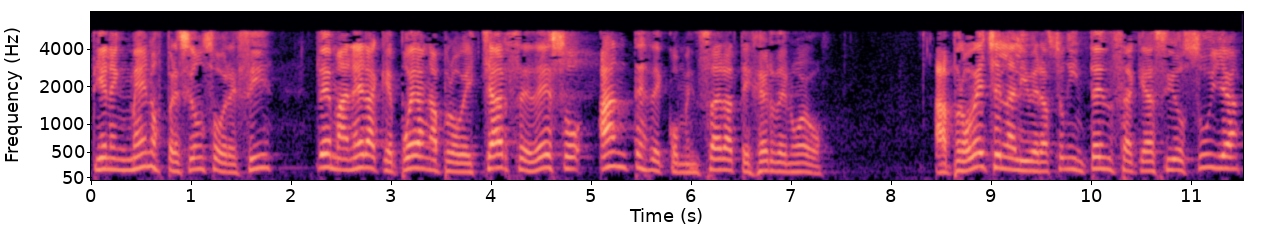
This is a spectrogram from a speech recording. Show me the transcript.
Tienen menos presión sobre sí, de manera que puedan aprovecharse de eso antes de comenzar a tejer de nuevo. Aprovechen la liberación intensa que ha sido suya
